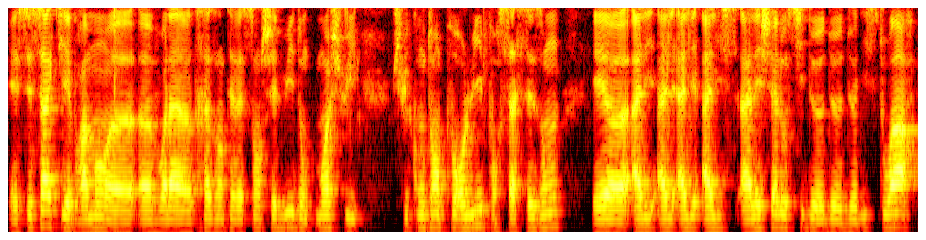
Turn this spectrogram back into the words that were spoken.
Et c'est ça qui est vraiment euh, euh, voilà très intéressant chez lui. Donc moi je suis je suis content pour lui pour sa saison et euh, à, l'échelle aussi de, de l'histoire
